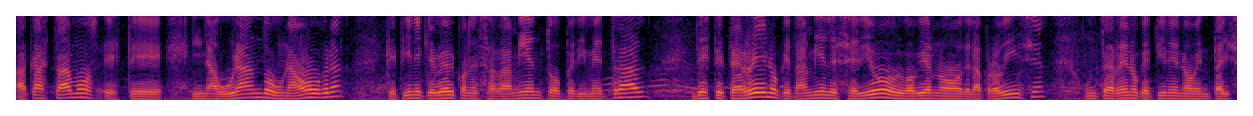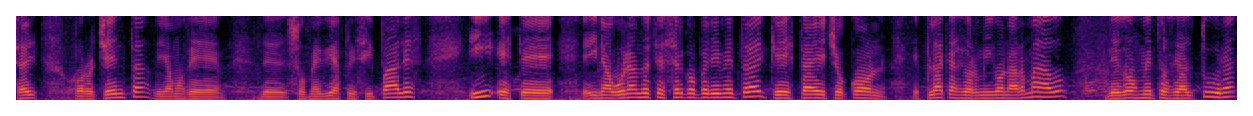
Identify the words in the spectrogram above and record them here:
Acá estamos este, inaugurando una obra que tiene que ver con el cerramiento perimetral de este terreno que también le cedió el gobierno de la provincia, un terreno que tiene 96 por 80, digamos, de, sus medidas principales, y este, inaugurando este cerco perimetral que está hecho con eh, placas de hormigón armado de 2 metros de altura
